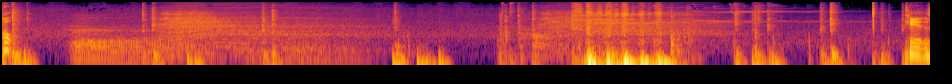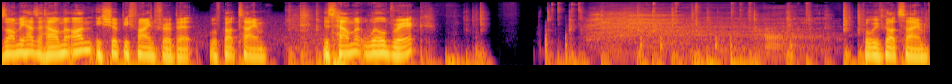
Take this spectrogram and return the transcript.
Oh. Okay, the zombie has a helmet on. He should be fine for a bit. We've got time. His helmet will break. But we've got time.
